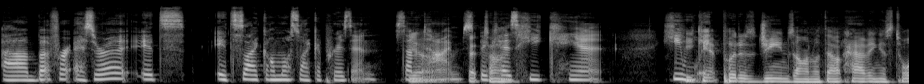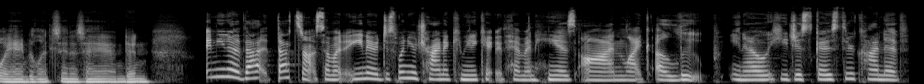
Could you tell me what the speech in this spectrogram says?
Um, but for Ezra, it's it's like almost like a prison sometimes at because times. he can't he, He can't put his jeans on without having his toy ambulance in his hand, and and you know that that's not so much you know just when you're trying to communicate with him and he is on like a loop you know he just goes through kind of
